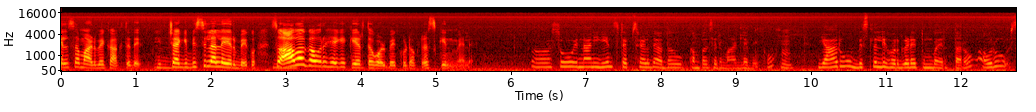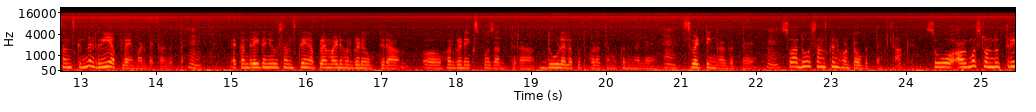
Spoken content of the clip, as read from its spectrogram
ಕೆಲಸ ಮಾಡಬೇಕಾಗ್ತದೆ. ಹೆಚ್ಚಾಗಿ ಬಿಸಿಲಲ್ಲೇ ಇರಬೇಕು. ಸೊ ಆವಾಗ ಅವರು ಹೇಗೆ ಕೇರ್ ತಗೊಳ್ಬೇಕು ಡಾಕ್ಟರ್ ಸ್ಕಿನ್ ಮೇಲೆ? ಸೊ ನಾನು ಏನು ಸ್ಟೆಪ್ಸ್ ಹೇಳಿದೆ ಅದು ಕಂಪಲ್ಸರಿ ಮಾಡಲೇಬೇಕು. ಯಾರು ಬಿಸಿಲಲ್ಲಿ ಹೊರಗಡೆ ತುಂಬ ಇರ್ತಾರೋ ಅವರು ಸನ್ಸ್ಕ್ರೀನ್ನ ರೀ ಅಪ್ಲೈ ಮಾಡಬೇಕಾಗತ್ತೆ ಯಾಕಂದರೆ ಈಗ ನೀವು ಸನ್ಸ್ಕ್ರೀನ್ ಅಪ್ಲೈ ಮಾಡಿ ಹೊರಗಡೆ ಹೋಗ್ತೀರಾ ಹೊರಗಡೆ ಎಕ್ಸ್ಪೋಸ್ ಆಗ್ತೀರಾ ಧೂಳೆಲ್ಲ ಕುತ್ಕೊಳ್ಳುತ್ತೆ ಮುಖದ ಮೇಲೆ. ಸ್ವೆಟ್ಟಿಂಗ್ ಆಗುತ್ತೆ. ಸೊ ಅದು ಸನ್ಸ್ಕ್ರೀನ್ ಹೊರಟೋಗುತ್ತೆ. ಓಕೆ ಸೊ ಆಲ್ಮೋಸ್ಟ್ ಒಂದು ತ್ರೀ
